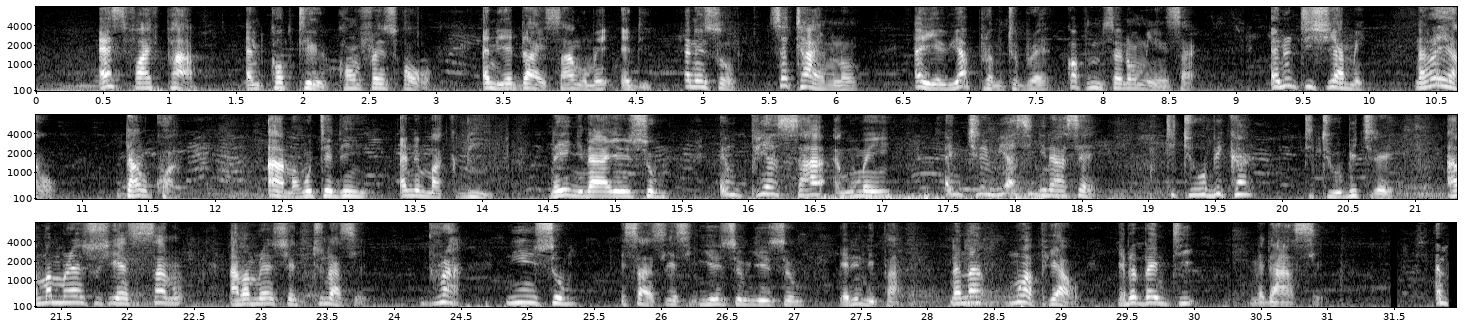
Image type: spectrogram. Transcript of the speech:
s5 pub and cocktail conference hall ɛna yɛda saa nwoma yi adi. Ɛne nso sɛ time no ɛyɛ awia prɛmtoberɛ kɔpem sɛ no mmiɛnsa. Ɛno ti hyia me nana yaw dankwa a mahotadin ne mac b. Na yɛn nyinaa yɛnsom mpia saa nwoma yi nkyerɛ wiase nyinaa sɛ tete obi ka tete obi kyerɛ. Amammerɛ nso so yɛnsesa no amammerɛ nso yɛde to no ase. Bra ne yɛnsom ɛsiane sɛ yɛnsom yɛnsom yɛne nipa nana mo apeaw yɛbɛba nti meda ase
